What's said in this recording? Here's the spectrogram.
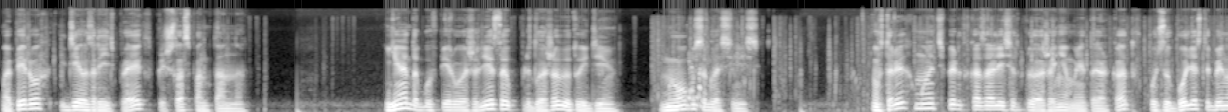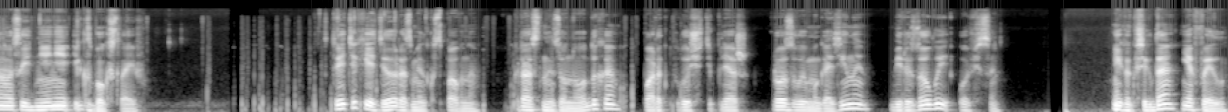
Во-первых, идея возродить проект пришла спонтанно. Я, добыв первое железо, предложил эту идею. Мы оба согласились. Во-вторых, мы теперь отказались от приложения Monitor Arcade в пользу более стабильного соединения Xbox Live. В-третьих, я сделал разметку спавна. Красные зоны отдыха, парк, площадь и пляж, розовые магазины, бирюзовые офисы. И как всегда, я fail.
